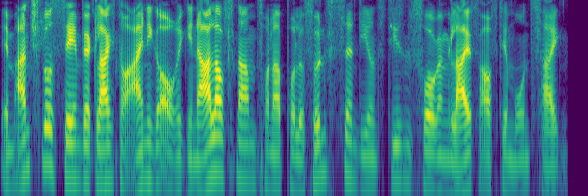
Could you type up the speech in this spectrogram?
Im Anschluss sehen wir gleich noch einige Originalaufnahmen von Apollo 15, die uns diesen Vorgang live auf dem Mond zeigen.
